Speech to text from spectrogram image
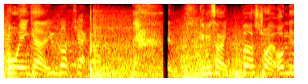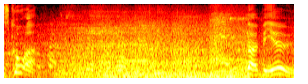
14k? You go check Give me something. First try on this quarter. No, for you.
